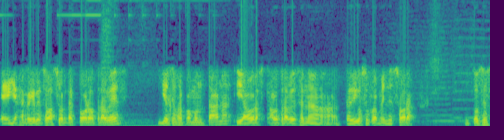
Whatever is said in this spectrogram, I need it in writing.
Ella se regresó a South Dakota otra vez y él se fue para Montana y ahora está otra vez en, ah, te digo, se fue a Minnesota. Entonces,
